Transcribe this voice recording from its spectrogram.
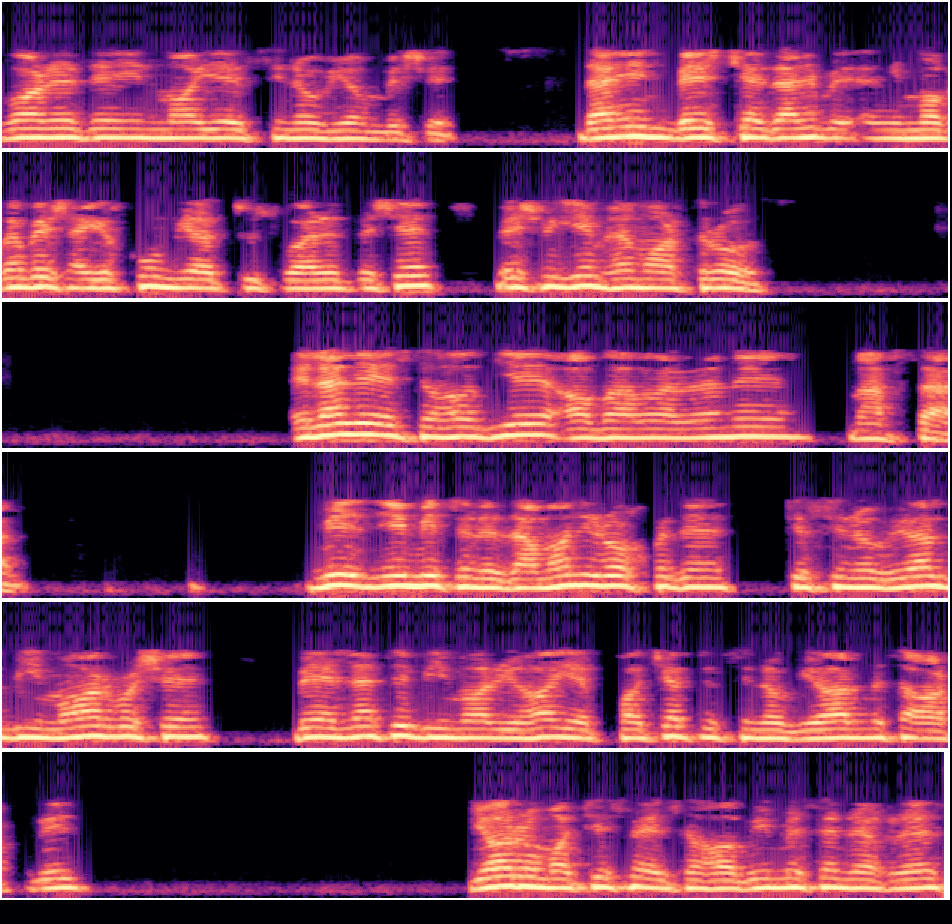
وارد این مایه سینوویوم بشه. در این بهش که در این موقع بهش اگه خون بیاد توش وارد بشه بهش میگیم همارتروز. علل التهابی آب آوردن مفصل. این می‌تونه زمانی رخ بده که سینوویال بیمار باشه به علت بیماری های پاکت سینوویال مثل آرتریت یا روماتیسم التهابی مثل نقرس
